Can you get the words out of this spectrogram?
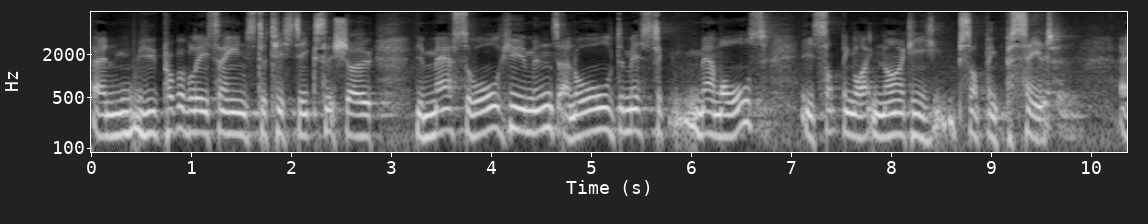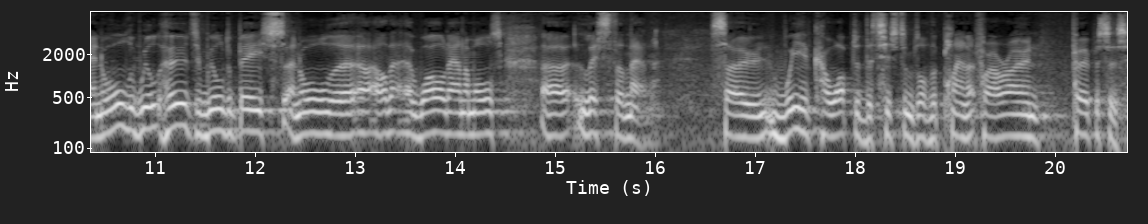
And you've probably seen statistics that show the mass of all humans and all domestic mammals is something like ninety something percent. And all the herds of wildebeests and all the other wild animals, uh, less than that. So we have co opted the systems of the planet for our own purposes.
